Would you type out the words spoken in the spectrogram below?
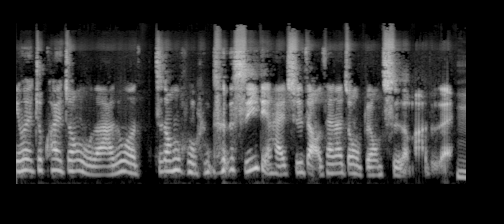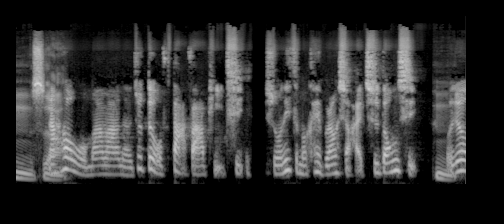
因为就快中午了啊！如果中午 十一点还吃早餐，那中午不用吃了嘛，对不对？嗯，是。然后我妈妈呢，就对我大发脾气，说：“你怎么可以不让小孩吃东西？”我就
